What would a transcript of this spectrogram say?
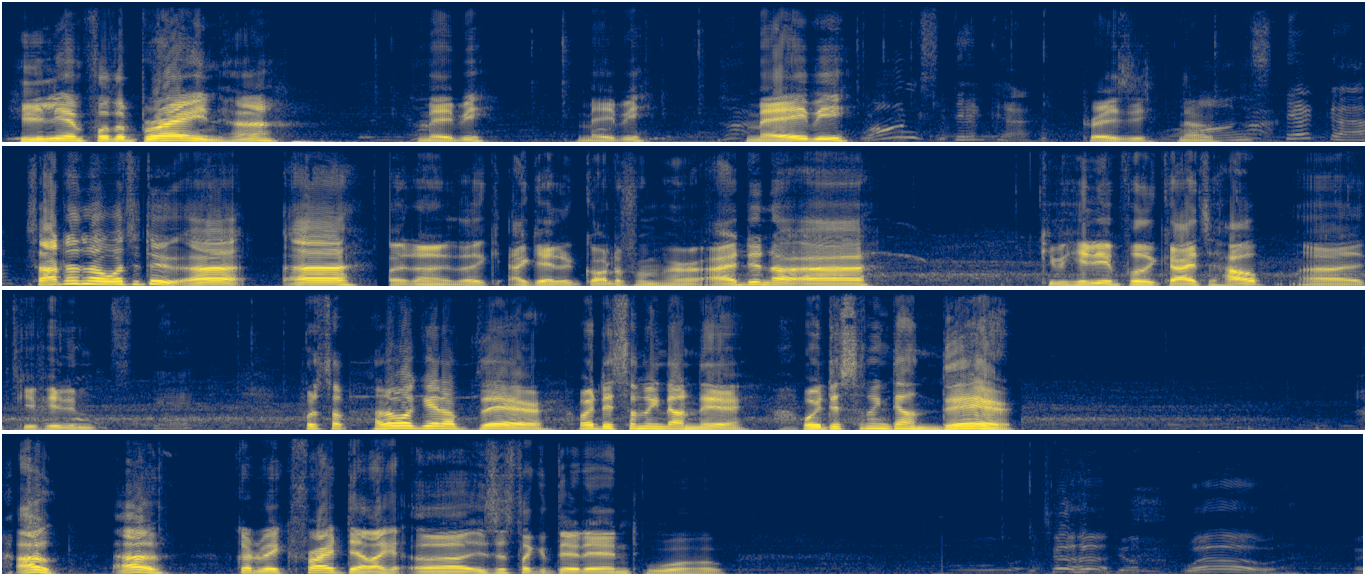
Helium for the brain, huh? Maybe. Maybe. Maybe. Crazy. No. So I don't know what to do. Uh, uh, I don't. Like, I get it. Got it from her. I don't know. Uh, give helium for the guy to help. Uh, give helium. What's up? How do I get up there? Wait, there's something down there. Wait, there's something down there. Oh, oh. Gotta make fried there. Like, uh, is this like a dead end? Whoa. wow, I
